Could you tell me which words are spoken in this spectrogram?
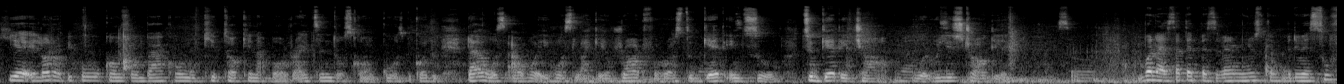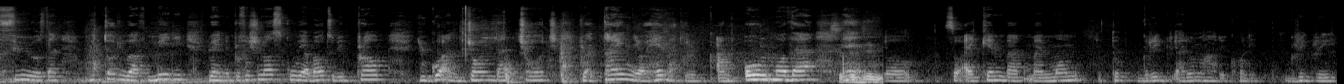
here a lot of people who come from back home will keep talking about writing those concours because that was our it was like a route for us to get into to get a job. We're really struggling. So when I started persevering, news came, but they were so furious that we thought you have made it. You are in a professional school. You're about to be proud. You go and join that church. You are tying your head like a, an old mother. So Eh, they didn't- so, so I came back. My mom took Greek. I don't know how they call it. Gregory.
